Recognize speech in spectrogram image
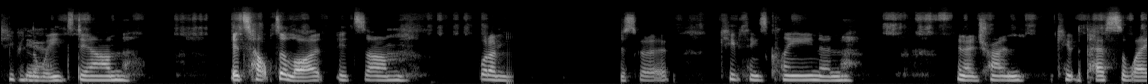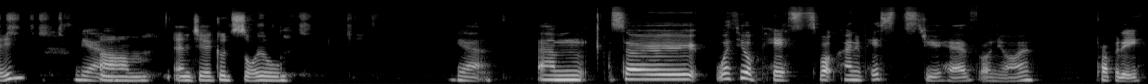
keeping the weeds down. It's helped a lot. It's um, what I'm just gotta keep things clean and you know try and keep the pests away. Yeah. Um, and yeah, good soil. Yeah. Um, so with your pests, what kind of pests do you have on your property?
